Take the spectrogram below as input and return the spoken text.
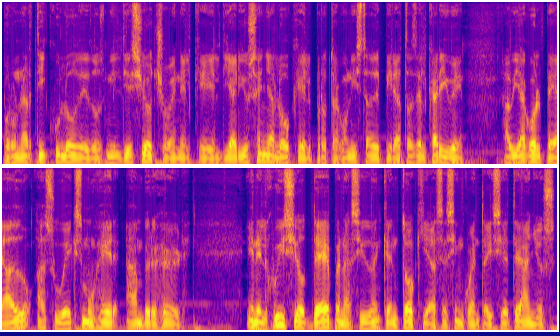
por un artículo de 2018 en el que el diario señaló que el protagonista de Piratas del Caribe había golpeado a su ex mujer Amber Heard. En el juicio, Depp, nacido en Kentucky hace 57 años,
